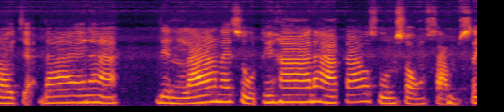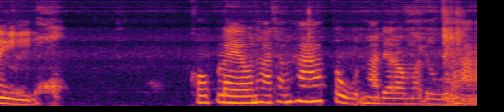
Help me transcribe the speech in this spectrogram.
เราจะได้นะคะเด่นล่างในสูตรที่ห้านะคะเก้าศูนย์สองสามสี่ครบแล้วนะคะทั้งห้าสูตรนะคะเดี๋ยวเรามาดูนะคะ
